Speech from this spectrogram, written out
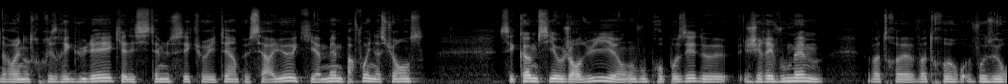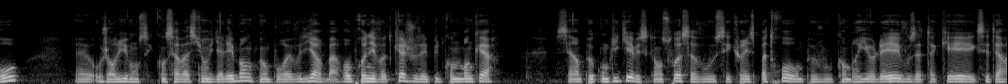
d'avoir une entreprise régulée, qui a des systèmes de sécurité un peu sérieux et qui a même parfois une assurance. C'est comme si aujourd'hui on vous proposait de gérer vous-même votre, votre, vos euros. Euh, aujourd'hui, bon, c'est conservation via les banques, mais on pourrait vous dire, bah, reprenez votre cash, vous n'avez plus de compte bancaire c'est un peu compliqué parce qu'en soi ça vous sécurise pas trop, on peut vous cambrioler, vous attaquer, etc.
